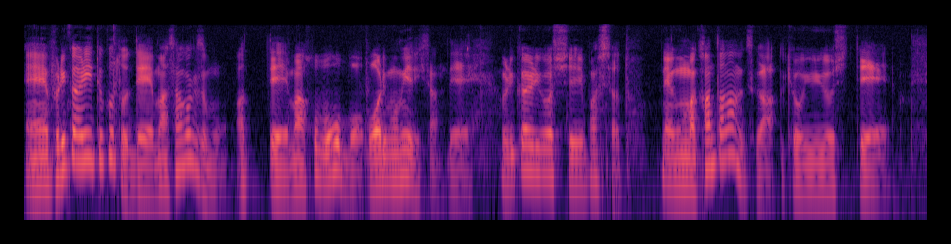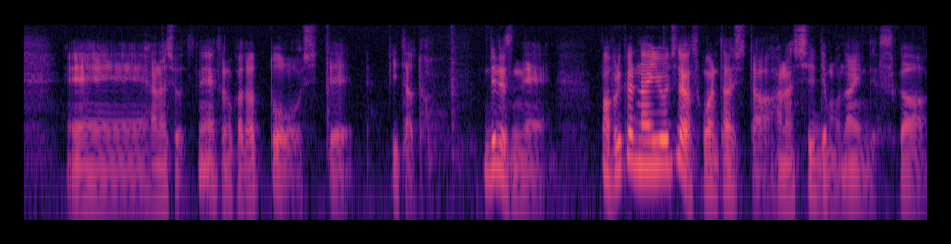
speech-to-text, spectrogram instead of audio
えー振り返りということで、まあ、3ヶ月もあって、まあ、ほぼほぼ終わりも見えてきたんで振り返りをしましたと。でまあ簡単なんですが共有をして、えー話をですねその方としていたと。でですねまあ振り返り内容自体はそこまで大した話でもないんですが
